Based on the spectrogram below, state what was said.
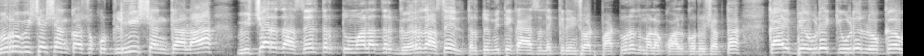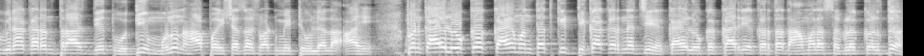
गुरुविषय शंका असो कुठलीही शंकाला विचारायचं असेल तर तुम्हाला जर गरज असेल तर तुम्ही ते काय असेल ते स्क्रीनशॉट पाठवूनच मला कॉल करू शकता. काही बेवडे केवढे लोक विनाकारण त्रास देत होती म्हणून हा पैशाचा शॉट मी ठेवलेला आहे. पण काही लोक काय म्हणतात की टीका करण्याचे काही लोक कार्य करतात आम्हाला सगळं कळतं.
